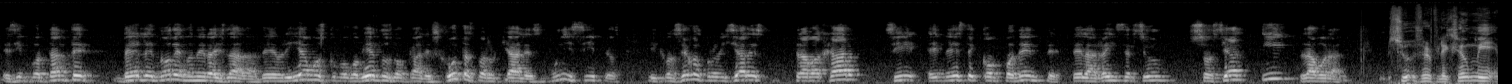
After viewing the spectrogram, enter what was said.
Es importante verle no de manera aislada, deberíamos como gobiernos locales, juntas parroquiales, municipios y consejos provinciales trabajar ¿sí? en este componente de la reinserción social y laboral. Su, reflexión me,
